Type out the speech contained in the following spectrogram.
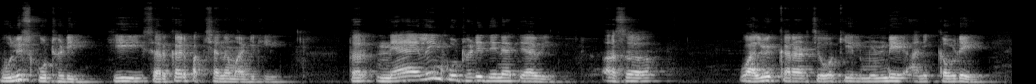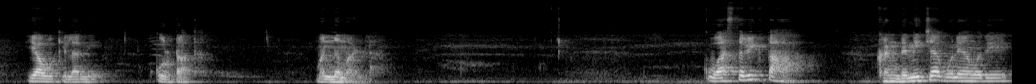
पोलीस कोठडी ही सरकार पक्षानं मागितली. तर न्यायालयीन कोठडी देण्यात यावी असं वाल्मिक कराडचे वकील मुंडे आणि कवडे या वकिलांनी कोर्टात म्हणणं मांडलं. वास्तविकत खंडणीच्या गुन्ह्यामध्ये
